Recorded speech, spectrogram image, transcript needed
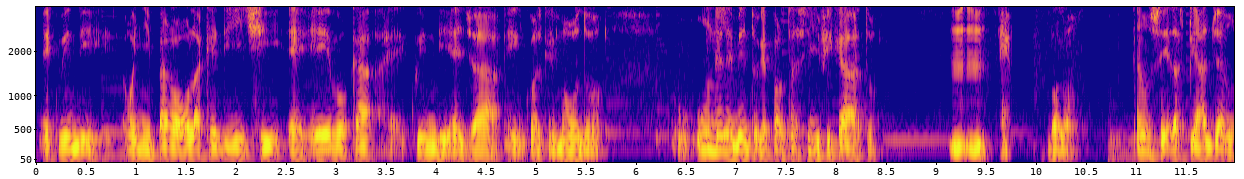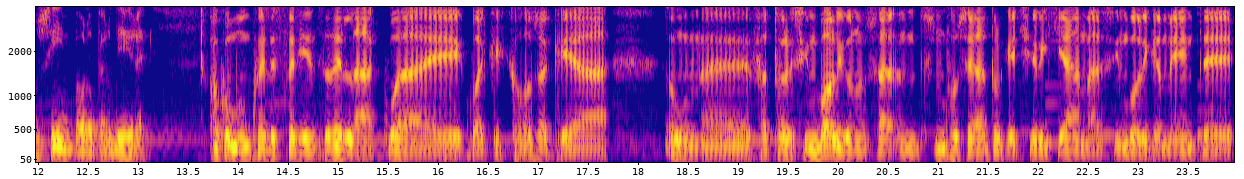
e quindi ogni parola che dici è, evoca e quindi è già in qualche modo un elemento che porta significato. È, è un, la spiaggia è un simbolo per dire. O comunque l'esperienza dell'acqua è qualcosa che ha un eh, fattore simbolico, non, sa, non, fosse altro che ci richiama simbolicamente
